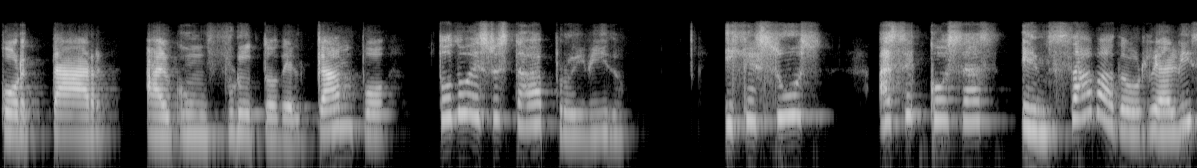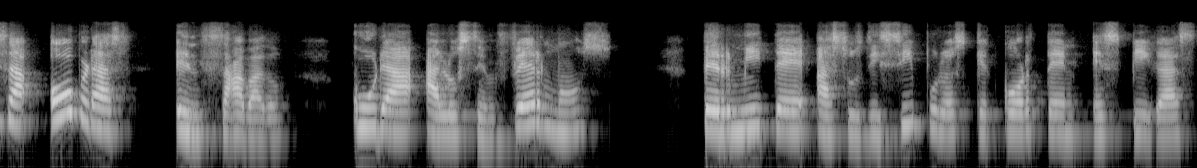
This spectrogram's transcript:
cortar algún fruto del campo, todo eso estaba prohibido. Y Jesús hace cosas en sábado, realiza obras en sábado, cura a los enfermos, permite a sus discípulos que corten espigas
